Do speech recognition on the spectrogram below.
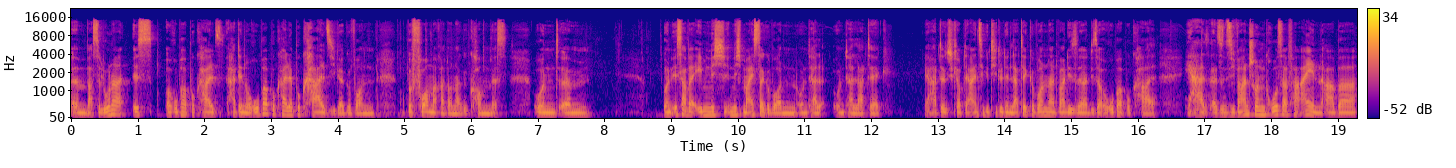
ähm, Barcelona ist Europapokal, hat den Europapokal der Pokalsieger gewonnen, bevor Maradona gekommen ist. Und, ähm, und ist aber eben nicht, nicht Meister geworden unter, unter Lattek. Er hatte, ich glaube, der einzige Titel, den Lattek gewonnen hat, war dieser, dieser Europapokal. Ja, also sie waren schon ein großer Verein, aber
